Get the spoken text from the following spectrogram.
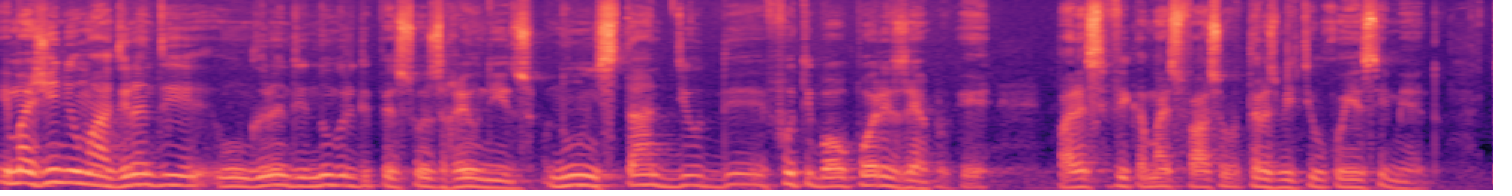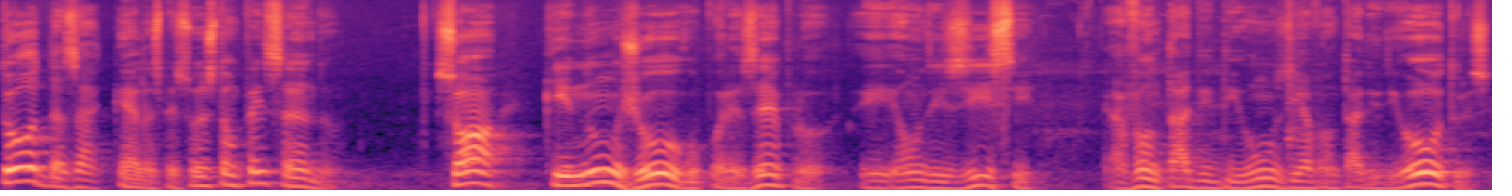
Imagine uma grande, um grande número de pessoas reunidas num estádio de futebol, por exemplo, que parece que fica mais fácil transmitir o conhecimento todas aquelas pessoas estão pensando. Só que num jogo, por exemplo, onde existe a vontade de uns e a vontade de outros,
